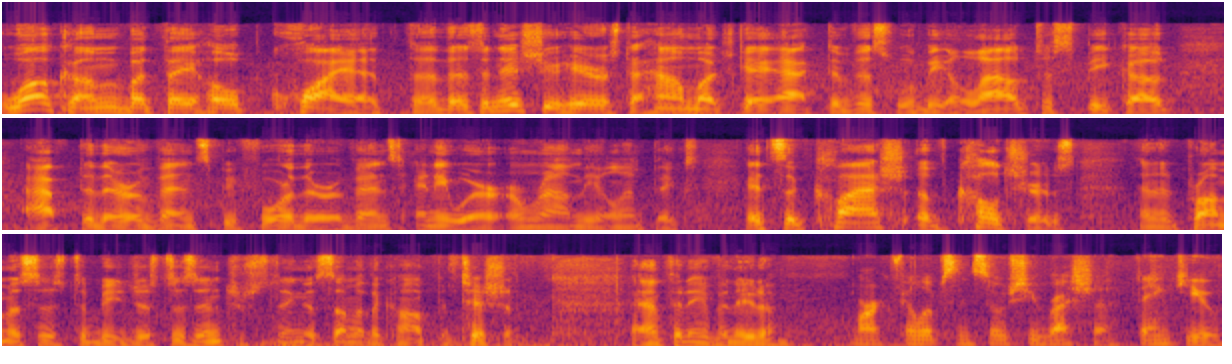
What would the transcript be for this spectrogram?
welcome, but they hope quiet. Uh, there's an issue here as to how much gay activists will be allowed to speak out after their events, before their events, anywhere around the Olympics. It's a clash of cultures, and it promises to be just as interesting as some of the competition. Anthony, Vinita. Mark Phillips in Sochi, Russia. Thank you.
